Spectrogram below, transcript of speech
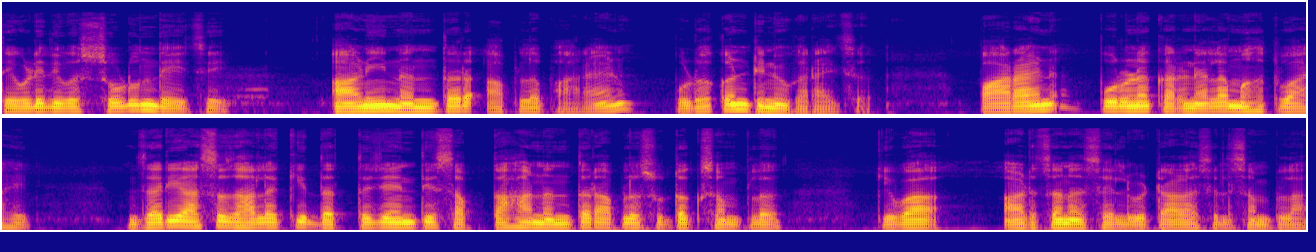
तेवढे दिवस सोडून द्यायचे आणि नंतर आपलं पारायण पुढं कंटिन्यू करायचं. पारायण पूर्ण करण्याला महत्त्व आहे. जरी असं झालं की दत्तजयंती सप्ताहानंतर आपलं सुतक संपलं किंवा अडचण असेल विटाळ असेल संपला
